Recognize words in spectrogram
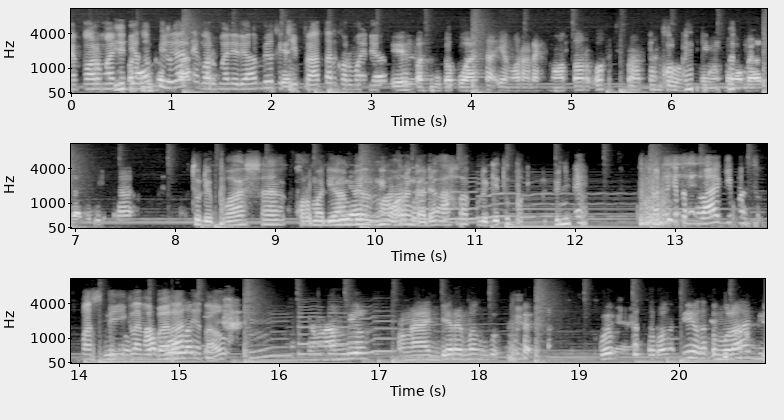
Yang kormanya Iya, pas diambil kan, yang kormanya diambil, kecipratan kormanya diambil. Iya pas buka puasa yang orang naik motor, wah kecipratan Kok kok mau, mau ngomel gak bisa. itu di puasa korma diambil Iya, nih orang tuh. nggak ada akhlak udah gitu pakai eh Tapi ketemu lagi pas pas di Iya, iklan lebarannya lagi. tahu. Yang ngambil pengajar emang gue. gue ketemu banget iya ketemu lagi.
